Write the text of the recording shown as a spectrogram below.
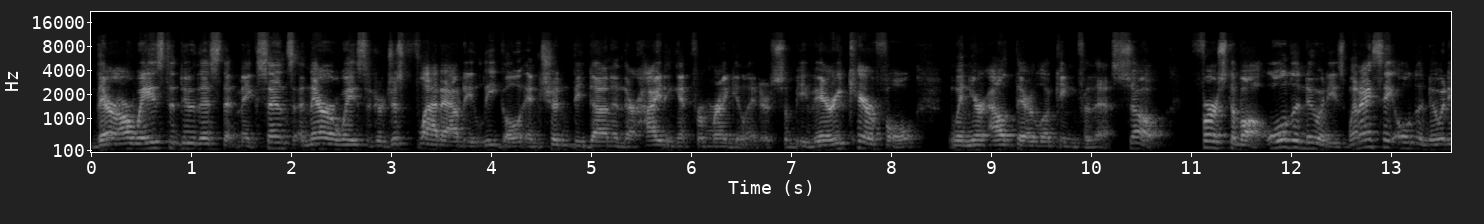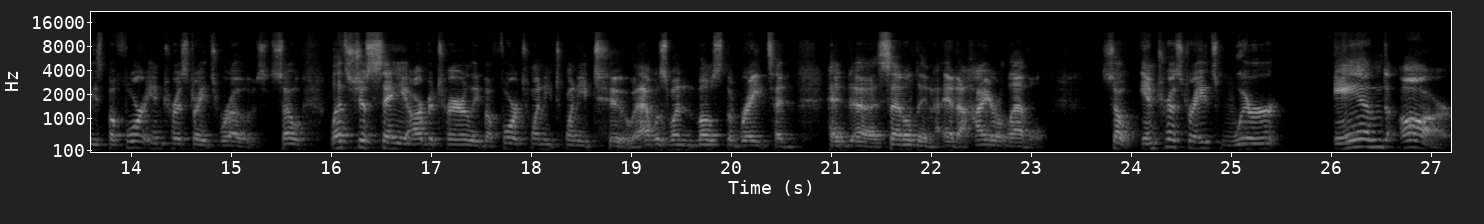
There are ways to do this that make sense, and there are ways that are just flat out illegal and shouldn't be done, and they're hiding it from regulators. So be very careful when you're out there looking for this. So First of all, old annuities. When I say old annuities, before interest rates rose. So let's just say arbitrarily before 2022. That was when most of the rates had had uh, settled in at a higher level. So interest rates were and are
